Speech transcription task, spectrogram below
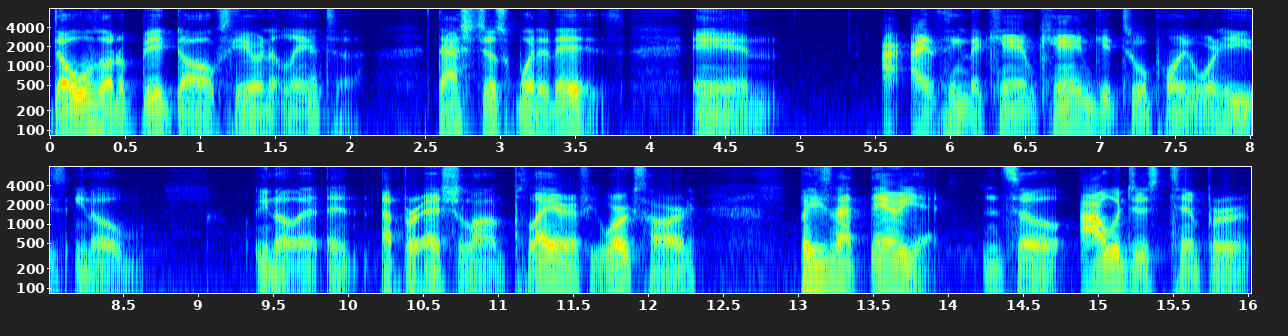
those are the big dogs here in Atlanta. That's just what it is. And I, I think that Cam can get to a point where he's, you know, you know, an upper echelon player if he works hard, but he's not there yet. And so I would just temper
